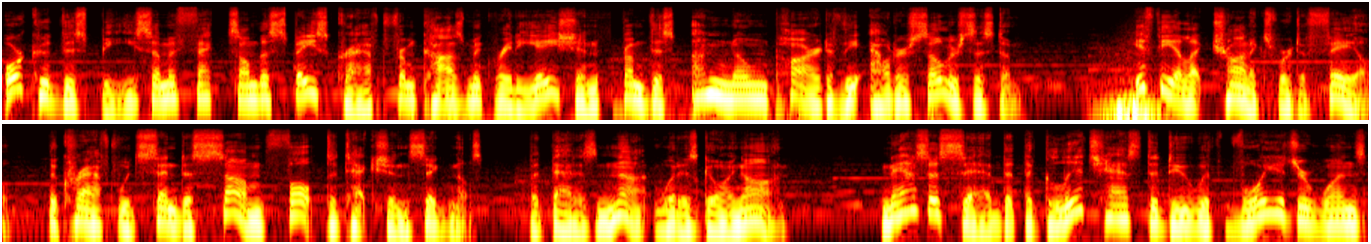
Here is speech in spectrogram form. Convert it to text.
Or could this be some effects on the spacecraft from cosmic radiation from this unknown part of the outer solar system? If the electronics were to fail, the craft would send us some fault detection signals, but that is not what is going on. NASA said that the glitch has to do with Voyager 1's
